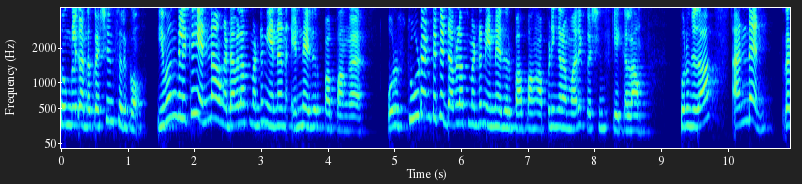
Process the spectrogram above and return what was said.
ஸோ உங்களுக்கு அந்த கொஷின்ஸ் இருக்கும். இவங்களுக்கு என்ன அவங்க டெவலப்மெண்ட்னு என்ன என்ன எதிர்பார்ப்பாங்க? ஒரு ஸ்டூடெண்ட்டுக்கு டெவலப்மெண்ட்னு என்ன எதிர்பார்ப்பாங்க? அப்படிங்கிற மாதிரி கொஷின்ஸ் கேட்கலாம். புரிஞ்சுதா? And then the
